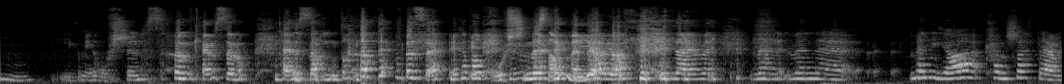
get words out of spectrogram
Mm. like mye rusjen som hvem som helst andre. si. Vi kan bare rusjene sammen. Det ja. Nei, men, men, men, eh, men ja, kanskje at eh,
